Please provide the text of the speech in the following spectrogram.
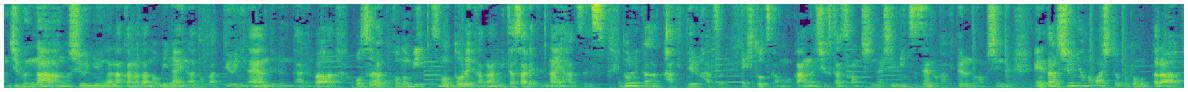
自分があの収入がなかなか伸びないなとかっていうふうに悩んでるんであれば、おそらくこの3つのどれかが満たされてないはずです。どれかが欠けてるはず。1つかもわかんないし、2つかもしれないし、3つ全部欠けてるのかもしれない。えー、だから収入を伸ばしておこうと思ったら、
